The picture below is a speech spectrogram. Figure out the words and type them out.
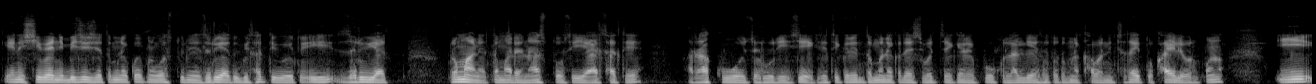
કે એની સિવાયની બીજી જે તમને કોઈ પણ વસ્તુની જરૂરિયાત ઊભી થતી હોય તો એ જરૂરિયાત પ્રમાણે તમારે નાસ્તો છે એ આ સાથે રાખવો જરૂરી છે. જેથી કરીને તમને કદાચ વચ્ચે ક્યારેય ભૂખ લાગી હશે તો તમને ખાવાની ઈચ્છા થાય તો ખાઈ લેવાનું. પણ એ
